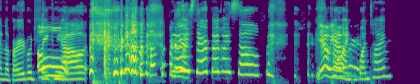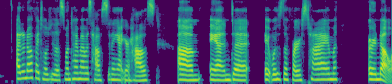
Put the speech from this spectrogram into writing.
and the bird would freak Oh. me out. forgot about the I was there by myself. Yeah, we had a Caroline, bird. one time, I don't know if I told you this. One time I was house sitting at your house. Um, and uh, it was the first time, or no,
